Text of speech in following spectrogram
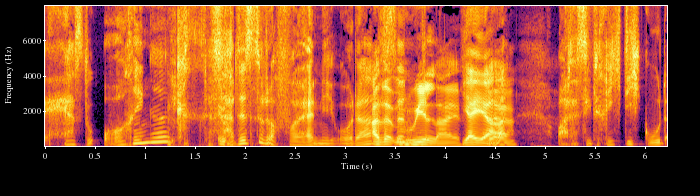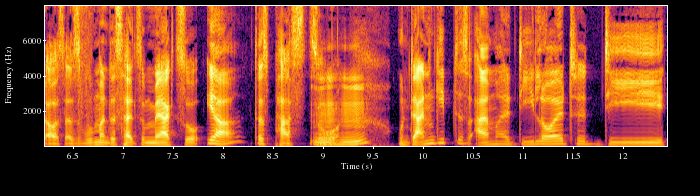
"Hä, hast du Ohrringe? Das hattest du doch vorher nie, oder? Also im Real Life. ja, ja. Oh, das sieht richtig gut aus. Also, wo man das halt so merkt, so, ja, das passt so. Mhm. Und dann gibt es einmal die Leute, die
